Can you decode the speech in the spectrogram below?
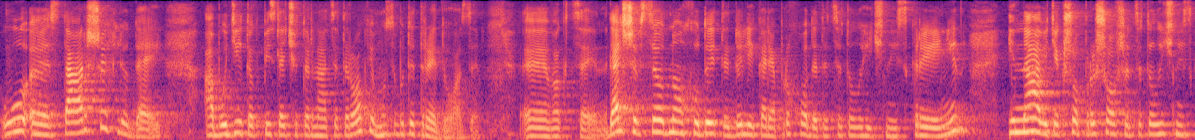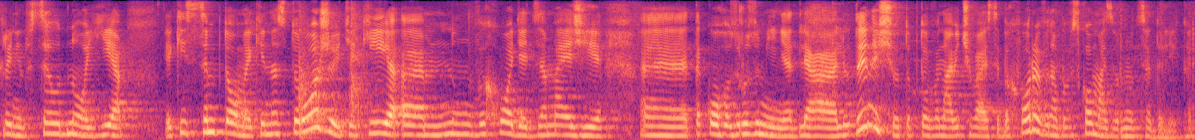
У е, старших людей або діток після 14 років мусить бути три дози е, вакцини. Далі все одно ходити до лікаря, проходити цитологічний скринінг. І навіть якщо пройшовши цитологічний скринінг, все одно є якісь симптоми, які насторожують, які е, ну, виходять за межі е, такого зрозуміння для людини, що тобто вона відчуває себе хворою, вона обов'язково має звернутися до лікаря.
